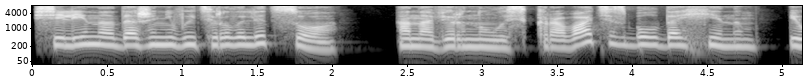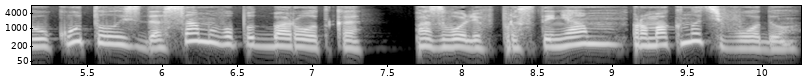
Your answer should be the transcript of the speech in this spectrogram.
Селина даже не вытерла лицо. Она вернулась к кровати с балдахином и укуталась до самого подбородка, позволив простыням промокнуть воду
